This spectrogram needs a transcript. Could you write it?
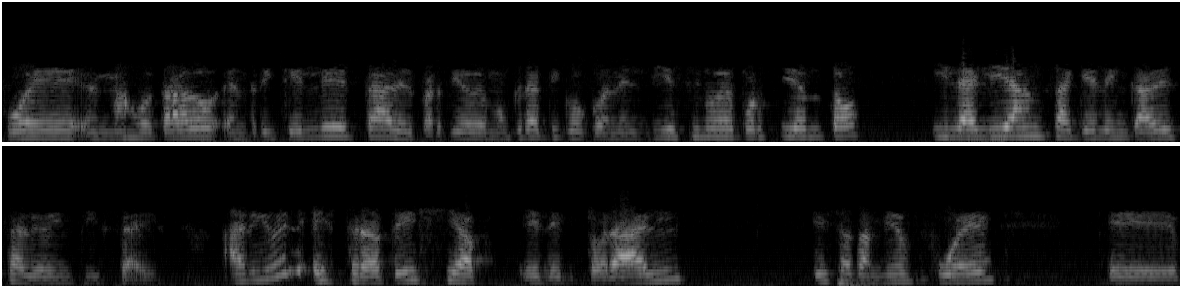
fue el más votado, Enrique Leta, del Partido Democrático, con el 19%, y la alianza que él encabeza el 26%. A nivel estrategia electoral, esa también fue eh,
